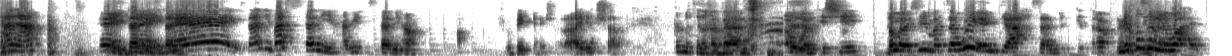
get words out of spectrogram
أنا؟ هي استني هي استني هي. استني بس استني يا حبيبتي استني ها. ها، شوفي إيه شرايح شرايح قمة الغباء. أول إشي. أول شيء ما تسويه أنت أحسن. نختصر الوقت.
